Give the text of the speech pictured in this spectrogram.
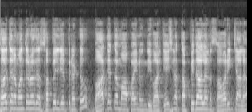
సహచర మంత్రివర్గ సభ్యులు చెప్పినట్టు బాధ్యత మా పైన ఉంది. వారు చేసిన తప్పిదాలను సవరించాలా?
